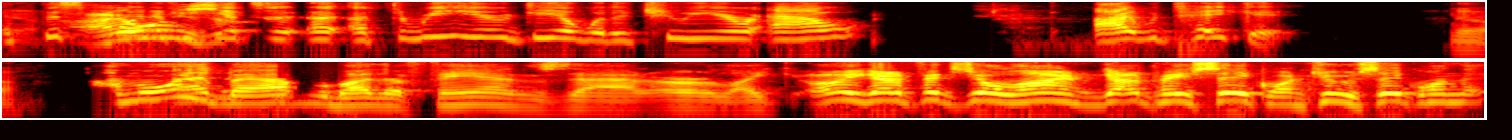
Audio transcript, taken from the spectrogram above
At yeah. this point, always, if he gets a, a three-year deal with a two-year out, I would take it. Yeah. I'm always baffled by the fans that are like, "Oh, you got to fix your line. You got to pay Saquon too. Saquon."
